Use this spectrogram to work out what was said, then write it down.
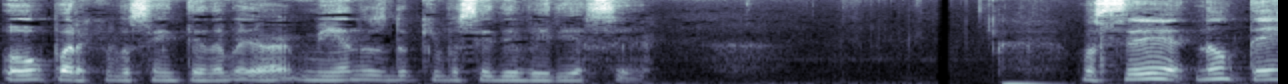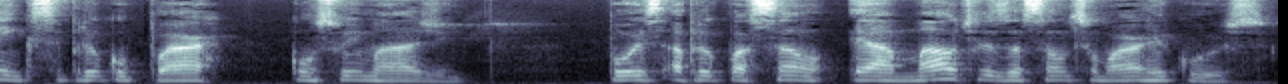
ou para que você entenda melhor, menos do que você deveria ser. Você não tem que se preocupar com sua imagem, pois a preocupação é a má utilização de seu maior recurso.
